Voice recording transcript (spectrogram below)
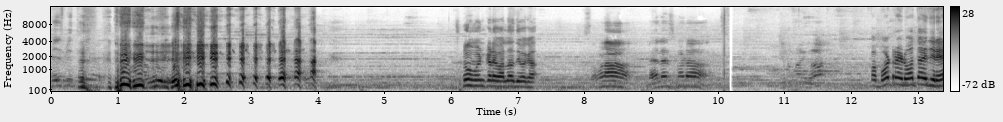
ಸೋಮನ್ ಕಡೆ ಹೊಲದ ಇವಾಗ. ಬ್ಯಾಲೆನ್ಸ್ ಮಾಡೋ. ಬೋಟ್ ರೈಡ್ ಓದ್ತಾ ಇದ್ದೀರಿ.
